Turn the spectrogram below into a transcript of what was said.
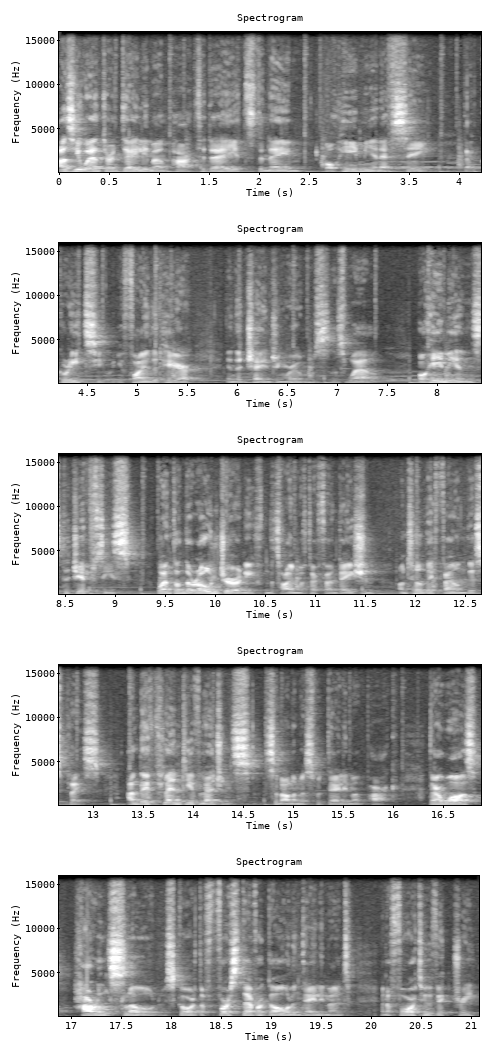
As you enter Dalymount Park today, it's the name Bohemian FC that greets you, and you find it here in the changing rooms as well. Bohemians, the gypsies, went on their own journey from the time of their foundation until they found this place, and they've plenty of legends synonymous with Dalymount Park. There was Harold Sloan, who scored the first ever goal in Dalymount in a 4 2 victory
